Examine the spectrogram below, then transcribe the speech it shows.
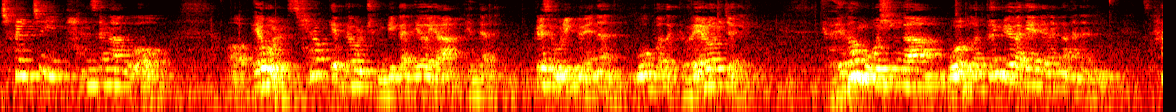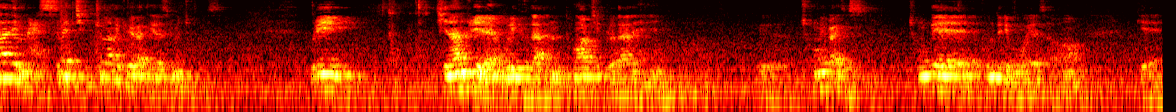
철저히 반성하고 어, 배울 새롭게 배울 준비가 되어야 겁니다. 그래서 우리 교회는 무엇보다 교회론적인 교회가 무엇인가, 뭐 어떤 교회가 되어야 되는가 하는 하나님 말씀에 집중하는 교회가 되었으면 좋겠어요. 우리 지난주에 우리 교단 동합식 교단에 그 총회가 있었습니다. 총대 분들이 모여서 이렇게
